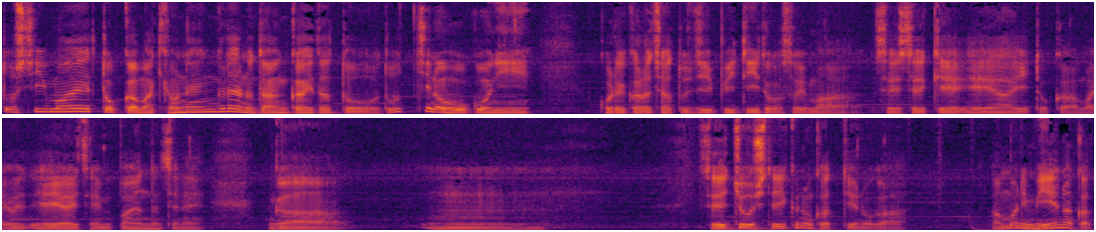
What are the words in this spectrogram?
年前とか、まあ、去年ぐらいの段階だとどっちの方向にこれからチャット GPT とかそういうまあ生成系 AI とか、まあ、AI 全般なんですよねがうん成長していくのかっていうのがあんまり見えなかっ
